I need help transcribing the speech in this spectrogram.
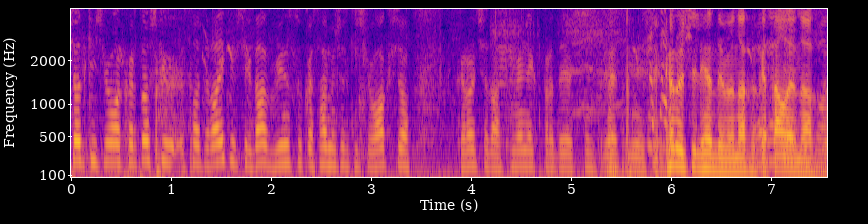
Чіткий чувак, картошки, ставте лайки завжди, він, сука, самий чіткий чувак, все. Коротше, так, Хмельник продає всім привіт, Вінниці. Коротше, легенди ми нахуй катали нахуй.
